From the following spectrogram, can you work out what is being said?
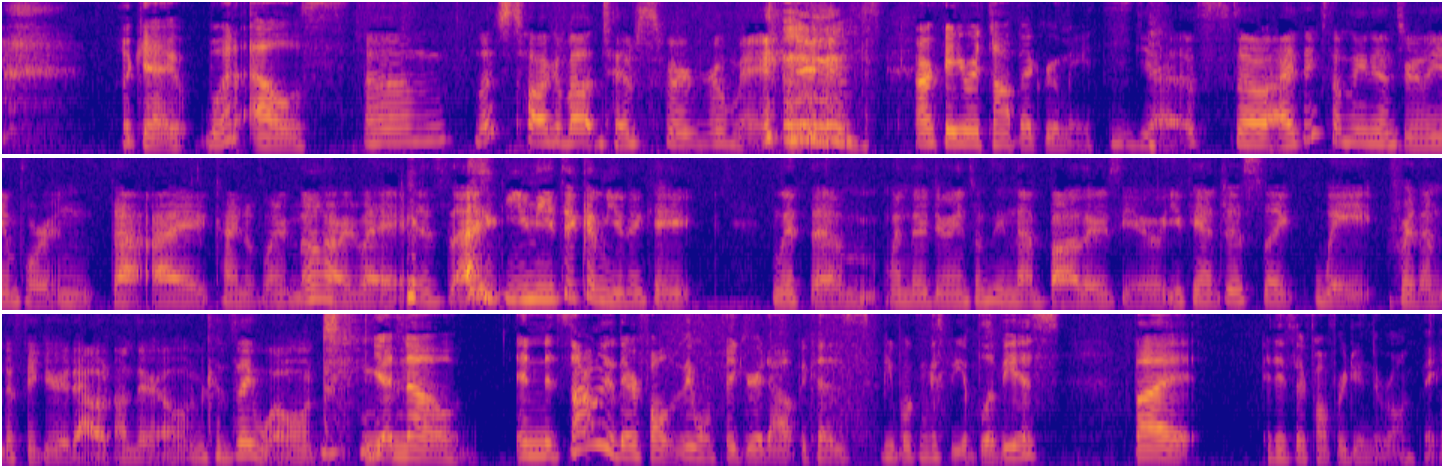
okay, what else? Um, let's talk about tips for roommates. Our favorite topic, roommates. Yes. So I think something that's really important that I kind of learned the hard way is that you need to communicate with them when they're doing something that bothers you. You can't just like wait for them to figure it out on their own because they won't. yeah, no. And it's not really their fault that they won't figure it out because people can just be oblivious, but it is their fault for doing the wrong thing.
